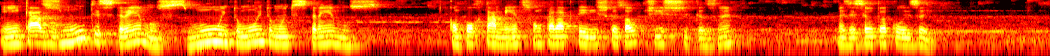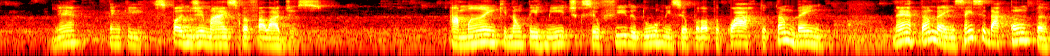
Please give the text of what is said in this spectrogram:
Em casos muito extremos, muito, muito, muito extremos, comportamentos com características autísticas, né? Mas isso é outra coisa aí. Né? tem que expandir mais para falar disso. A mãe que não permite que seu filho durma em seu próprio quarto também, né? Também, sem se dar conta,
